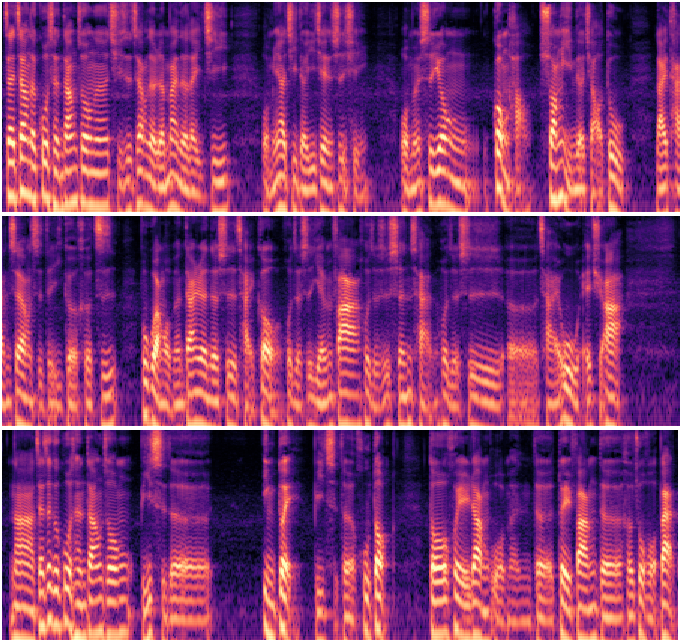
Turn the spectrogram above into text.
在这样的过程当中呢，其实这样的人脉的累积，我们要记得一件事情：我们是用共好、双赢的角度来谈这样子的一个合资。不管我们担任的是采购，或者是研发，或者是生产，或者是呃财务 HR，那在这个过程当中，彼此的应对、彼此的互动。都会让我们的对方的合作伙伴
